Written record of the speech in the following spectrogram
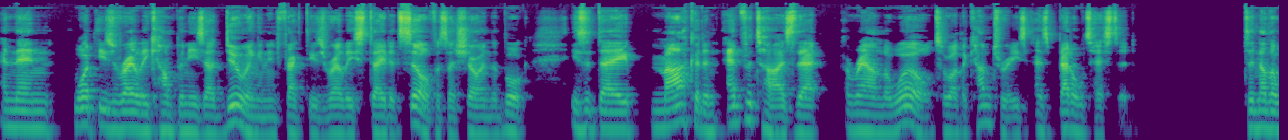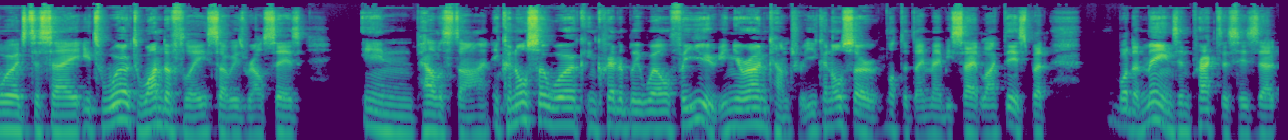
And then what Israeli companies are doing, and in fact, the Israeli state itself, as I show in the book, is that they market and advertise that around the world to other countries as battle tested. In other words, to say it's worked wonderfully, so Israel says, in Palestine, it can also work incredibly well for you in your own country. You can also, not that they maybe say it like this, but what it means in practice is that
